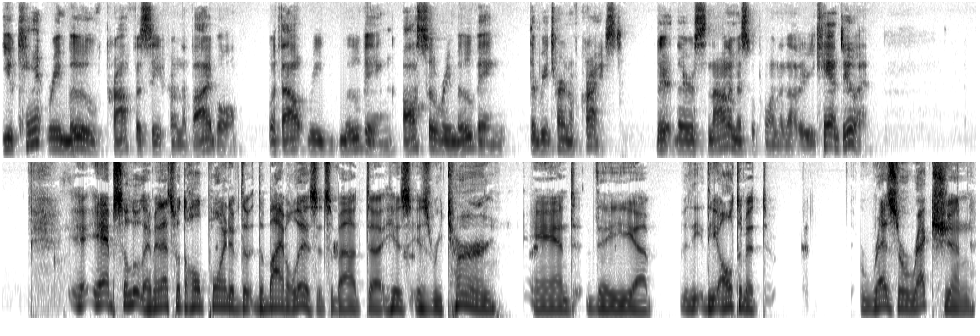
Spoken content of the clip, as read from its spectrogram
you can't remove prophecy from the Bible without removing, also removing the return of Christ. They're, they're synonymous with one another. You can't do it. Yeah, absolutely. I mean, that's what the whole point of the, the Bible is. It's about uh, his his return and the, uh, the the ultimate resurrection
